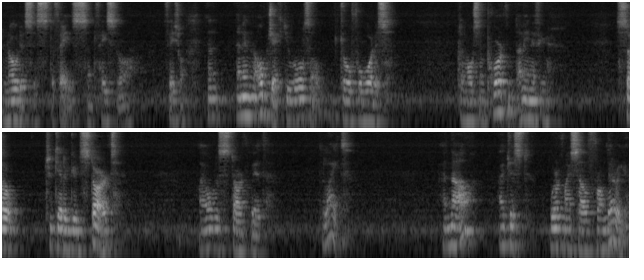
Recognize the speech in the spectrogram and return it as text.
to notice is the face and facial, facial, and and in an object you also go for what is the most important. I mean, if you so to get a good start, I always start with the light. And now I just work myself from there again.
